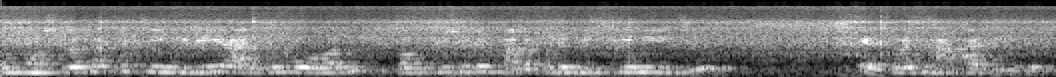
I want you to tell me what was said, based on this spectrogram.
তো মশলার সাথে চিংড়ি আলু, ওল সব কিছুটা ভালো করে মিশিয়ে নিয়েছি। এরপরে ঢাকা দিয়ে দেবো।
